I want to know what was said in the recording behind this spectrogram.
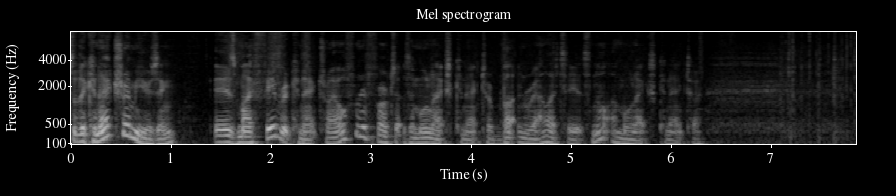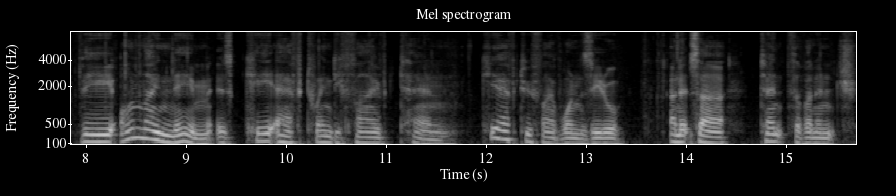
So the connector I'm using is my favourite connector. I often refer to it as a Molex connector, but in reality it's not a Molex connector. The online name is KF2510, KF2510 and it's a tenth of an inch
